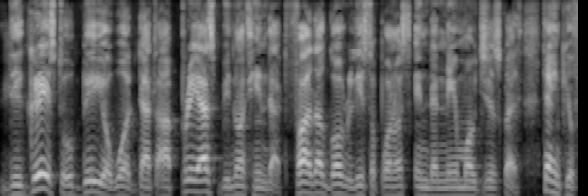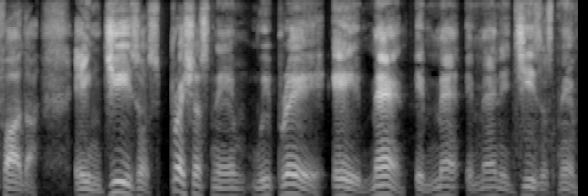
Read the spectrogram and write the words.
The grace to obey your word that our prayers be not hindered. Father God, release upon us in the name of Jesus Christ. Thank you, Father. In Jesus' precious name, we pray. Amen. Amen. Amen. Amen. In Jesus' name.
